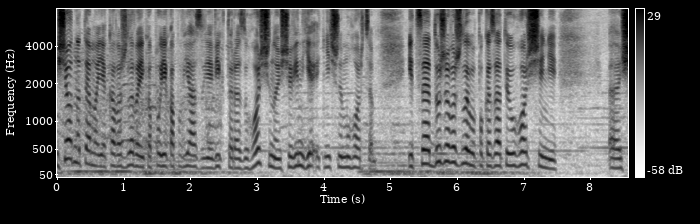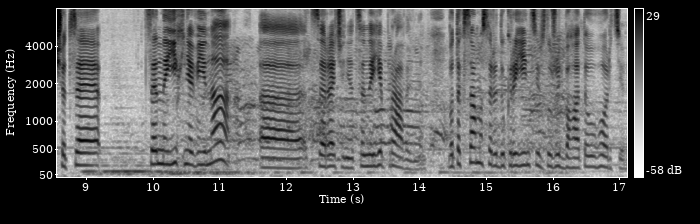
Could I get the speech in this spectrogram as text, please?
І ще одна тема, яка важлива, яка по- яка пов'язує Віктора з Угорщиною, що він є етнічним угорцем. І це дуже важливо показати Угорщині, е, що це, це не їхня війна. е, Це речення, це не є правильним, бо так само серед українців служить багато угорців.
